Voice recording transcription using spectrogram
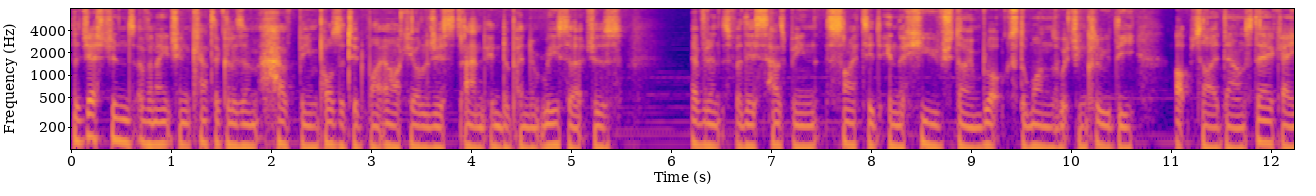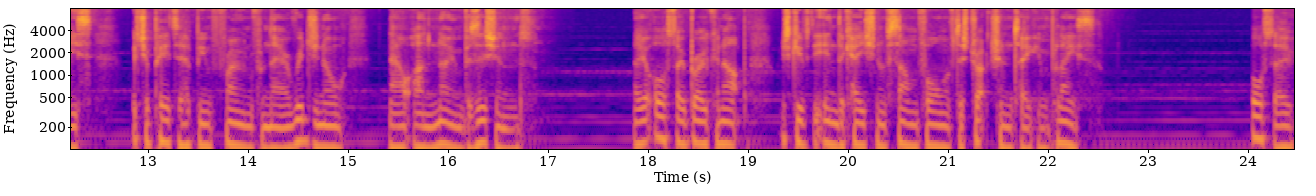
Suggestions of an ancient cataclysm have been posited by archaeologists and independent researchers. Evidence for this has been cited in the huge stone blocks, the ones which include the upside down staircase, which appear to have been thrown from their original, now unknown positions. They are also broken up, which gives the indication of some form of destruction taking place. Also,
